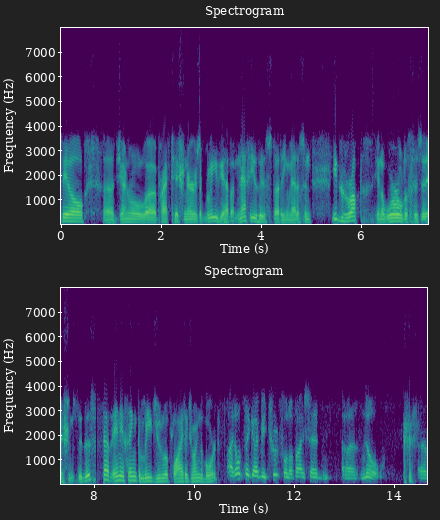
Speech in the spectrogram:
Phil, uh, general uh, practitioners. I believe you have a nephew who's studying medicine. You grew up in a world of physicians. Did this have anything to lead you to apply to join the board? I don't think I'd be truthful if I said uh, no. uh,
